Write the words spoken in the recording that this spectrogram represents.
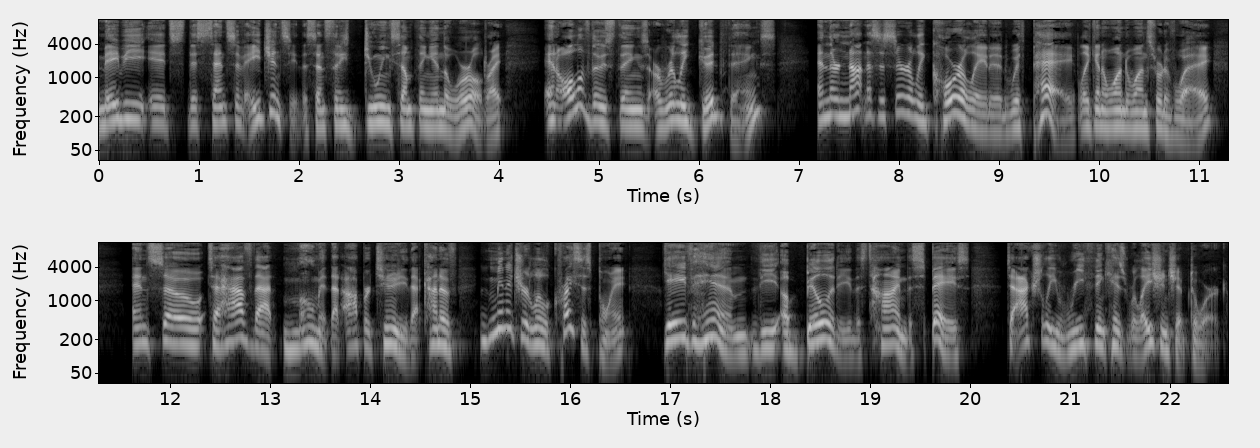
Maybe it's this sense of agency, the sense that he's doing something in the world, right? And all of those things are really good things. And they're not necessarily correlated with pay, like in a one to one sort of way. And so to have that moment, that opportunity, that kind of miniature little crisis point gave him the ability, this time, the space to actually rethink his relationship to work.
